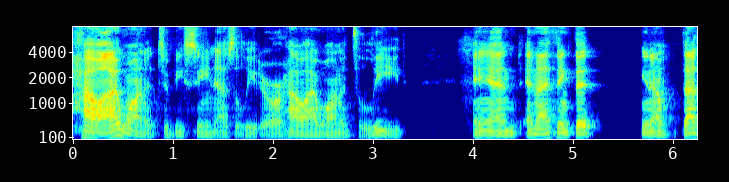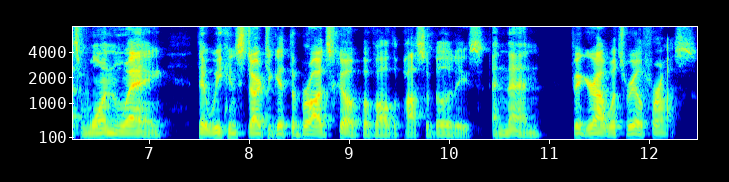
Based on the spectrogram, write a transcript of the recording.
how I wanted to be seen as a leader or how I wanted to lead. And and I think that, you know, that's one way that we can start to get the broad scope of all the possibilities and then figure out what's real for us.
